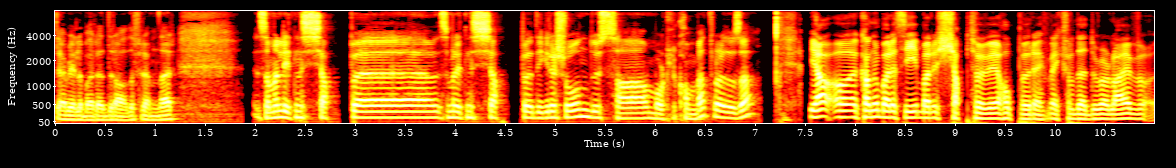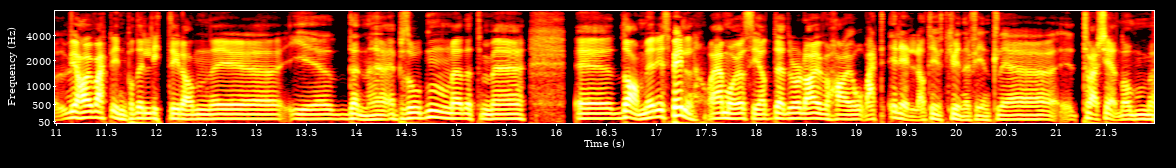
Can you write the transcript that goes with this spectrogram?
Jeg ville bare dra det frem der. Som en liten kjapp eh, Som en liten kjapp digresjon, du sa Mortal Kombat, var det du sa? Ja, og jeg kan jo bare si, bare kjapt før vi hopper vekk fra Dead or Alive Vi har jo vært inne på det litt grann i, i denne episoden, med dette med eh, damer i spill. Og jeg må jo si at Dead or Alive har jo vært relativt kvinnefiendtlige tvers igjennom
